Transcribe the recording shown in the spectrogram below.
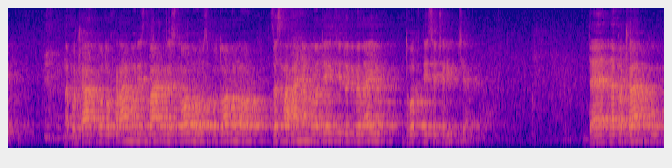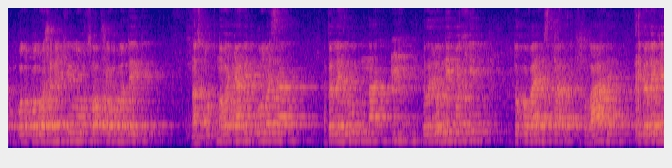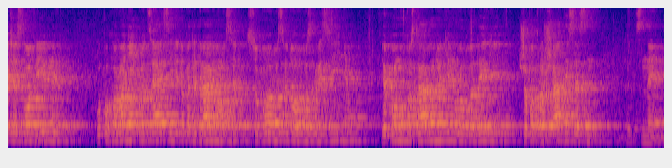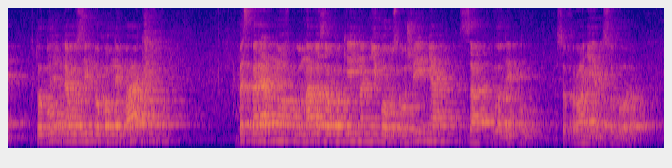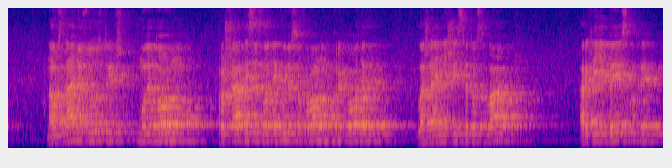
На початку до храму Різдва Христового, збудованого за змаганням владики до ювілею двохтисячріччя, де на початку було положене тіло усопшого владики. Наступного дня відбулося велелюдна, велелюдний похід духовенства, влади і велике число вірних у похоронній процесії до катедрального собору Святого Воскресіння, якому поставлено тіло владики, щоб попрощатися з, з ним, хто був для усіх духовним батьком, безперервно лунала заупокійні богослужіння за владику Софронія Собору. На останню зустріч молитовну прощатися з владикою Софроном приходили блаженніший Святослав, архієпископи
